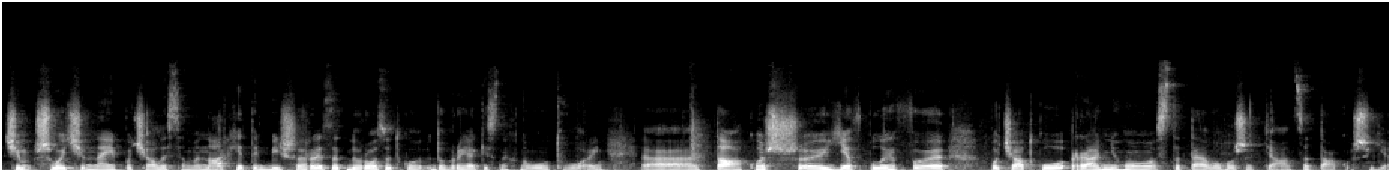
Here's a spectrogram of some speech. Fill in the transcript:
чим швидше в неї почалися менархи, тим більше ризик до розвитку доброякісних новоутворень. Е, Також е, є вплив е, початку раннього статевого життя. Це також є.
